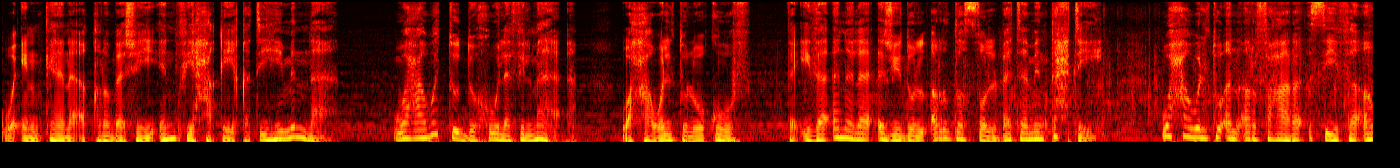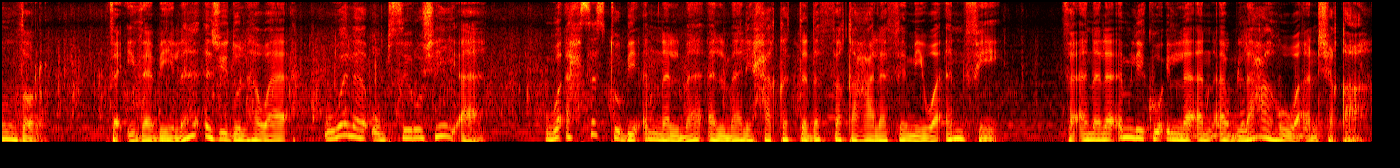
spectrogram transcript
وإن كان أقرب شيء في حقيقته منا. وعاودت الدخول في الماء وحاولت الوقوف فإذا أنا لا أجد الأرض الصلبه من تحتي. وحاولت أن أرفع رأسي فأنظر فإذا بي لا أجد الهواء ولا أبصر شيئا. وأحسست بأن الماء المالح قد تدفق على فمي وأنفي فأنا لا أملك إلا أن أبلعه وأنشقه.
